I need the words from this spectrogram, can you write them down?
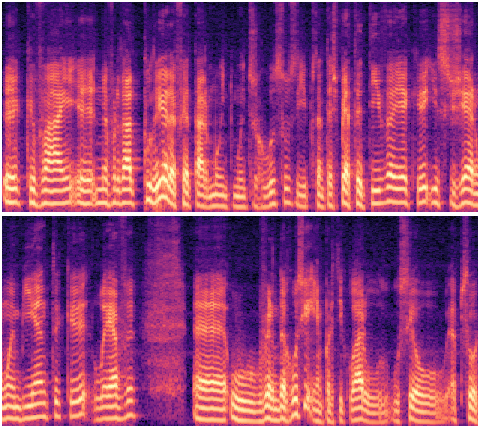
eh, que vai, eh, na verdade, poder afetar muito, muitos russos, e, portanto, a expectativa é que isso gere um ambiente que leve Uh, o governo da Rússia, em particular o, o seu, a pessoa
